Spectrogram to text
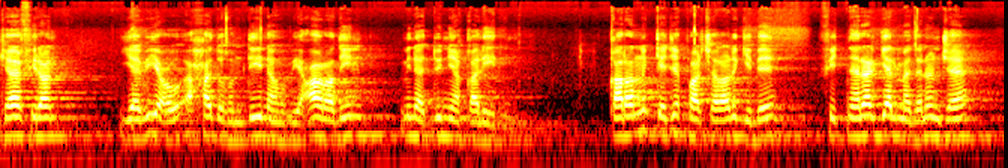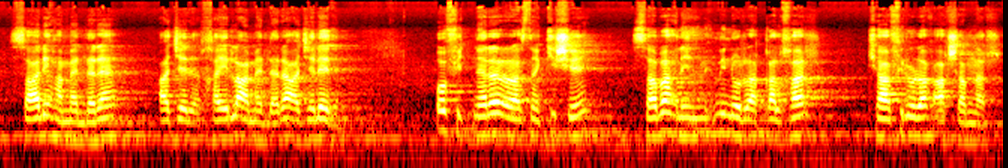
كافرا يبيع أحدهم دينه بعرض من الدنيا قليل Karanlık gece parçaları gibi fitneler gelmeden önce salih amellere acele, hayırlı amellere acele edin. O fitneler arasında kişi sabahleyin mümin olarak kalkar, kafir olarak akşamlar.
